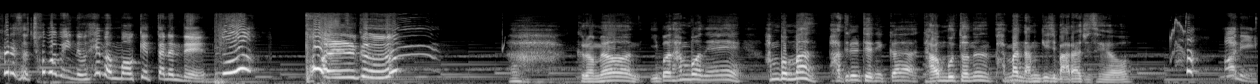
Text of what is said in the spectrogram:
그래서 초밥에 있는 회만 먹겠다는데 뭐? 벌금? 아, 그러면 이번 한 번에 한 번만 봐드릴 테니까 다음부터는 밥만 남기지 말아주세요. 아니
